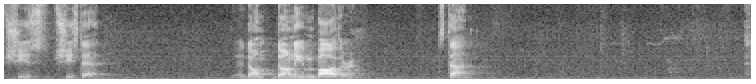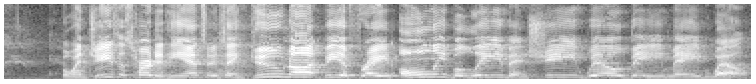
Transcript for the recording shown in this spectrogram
She's, she's dead. Don't, don't even bother him. It's done. But when Jesus heard it, he answered him, saying, Do not be afraid, only believe, and she will be made well.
